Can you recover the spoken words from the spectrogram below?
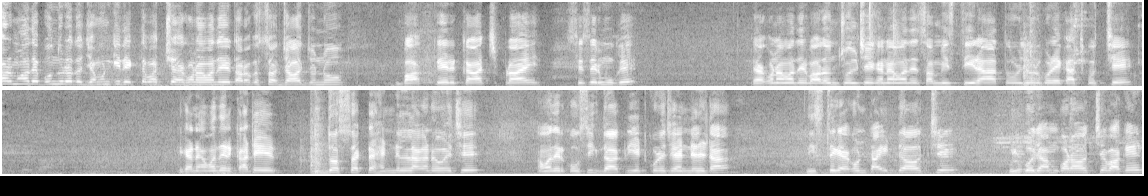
হর মহাদেব, বন্ধুরা, তো যেমন কি দেখতে পাচ্ছ, এখন আমাদের তারকেশ্বর যাওয়ার জন্য বাক্যের কাজ প্রায় শেষের মুখে। এখন আমাদের বাদন চলছে, এখানে আমাদের সব মিস্ত্রিরা তোড়জোড় করে কাজ করছে। এখানে আমাদের কাঠের দুর্দর্শ একটা হ্যান্ডেল লাগানো হয়েছে। আমাদের কৌশিক দা ক্রিয়েট করেছে হ্যান্ডেলটা। নিচ থেকে এখন টাইট দেওয়া হচ্ছে, হুলকো জাম করা হচ্ছে বাকের।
